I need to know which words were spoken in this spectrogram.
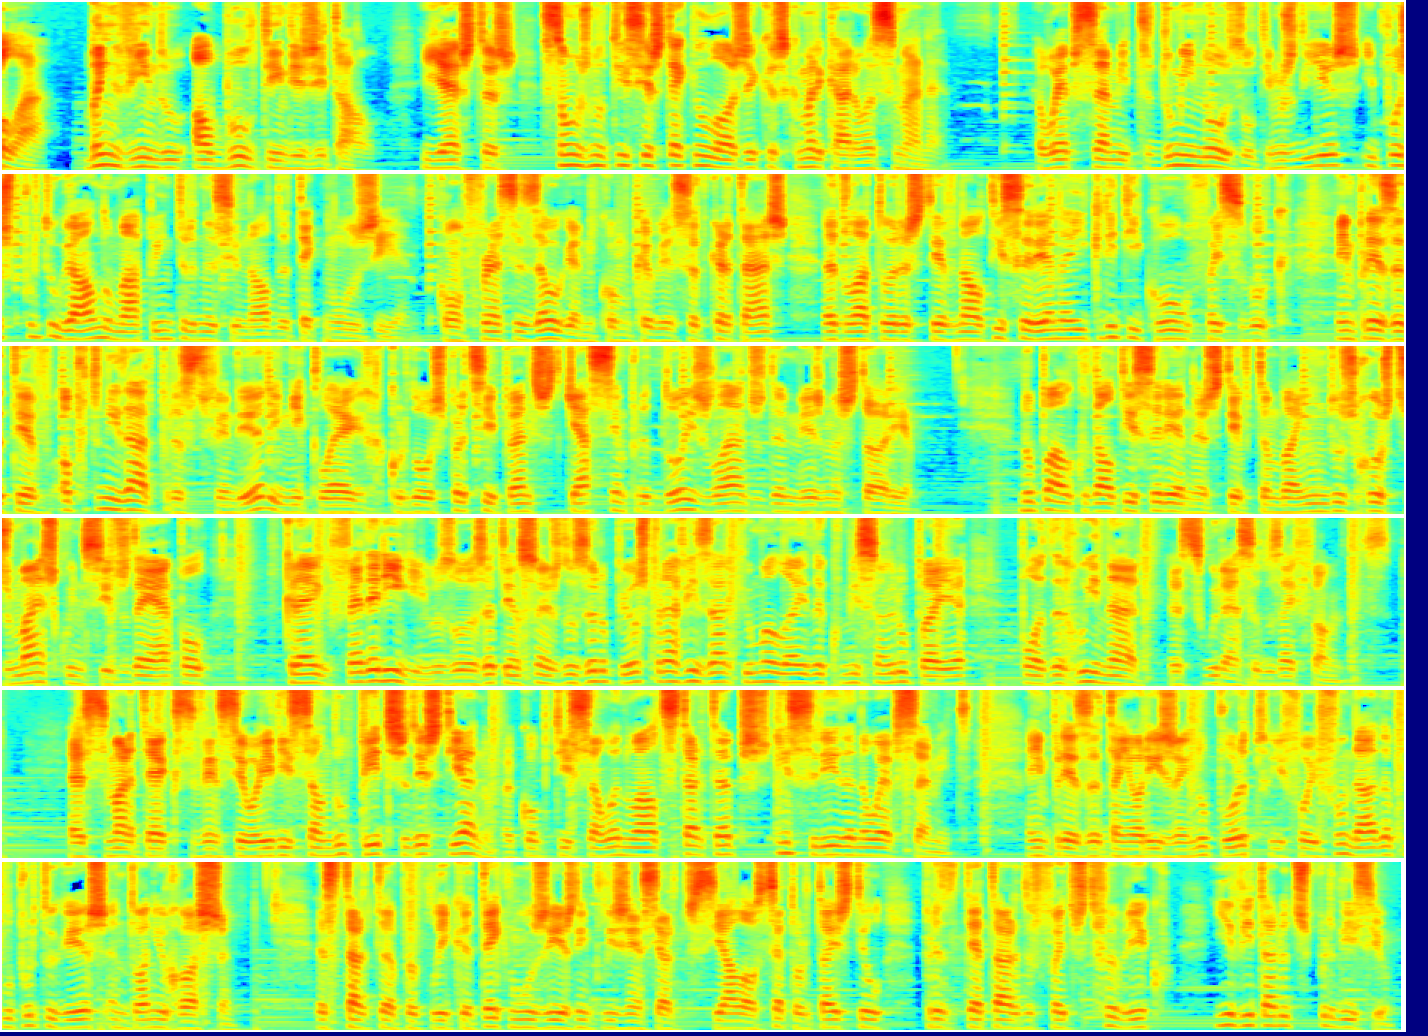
Olá, bem-vindo ao Boletim Digital. E estas são as notícias tecnológicas que marcaram a semana. A Web Summit dominou os últimos dias e pôs Portugal no mapa internacional da tecnologia. Com Francis Hogan como cabeça de cartaz, a delatora esteve na Altice Arena e criticou o Facebook. A empresa teve oportunidade para se defender e Nick Clegg recordou aos participantes de que há sempre dois lados da mesma história. No palco da Altice Arena esteve também um dos rostos mais conhecidos da Apple, Craig Federighi usou as atenções dos europeus para avisar que uma lei da Comissão Europeia pode arruinar a segurança dos iPhones. A Smartex venceu a edição do Pitch deste ano, a competição anual de startups inserida na Web Summit. A empresa tem origem no Porto e foi fundada pelo português António Rocha. A startup aplica tecnologias de inteligência artificial ao setor têxtil para detectar defeitos de fabrico e evitar o desperdício.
